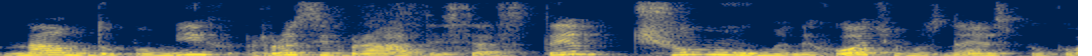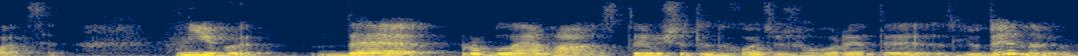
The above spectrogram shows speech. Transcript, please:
нам допоміг розібратися з тим, чому ми не хочемо з нею спілкуватися. Ніби де проблема з тим, що ти не хочеш говорити з людиною,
